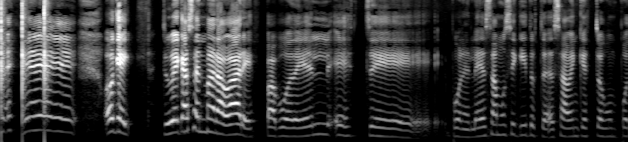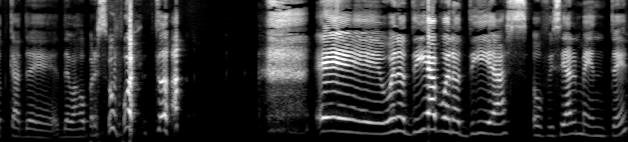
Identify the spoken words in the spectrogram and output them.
ok, tuve que hacer malabares para poder este, ponerle esa musiquita. Ustedes saben que esto es un podcast de, bajo presupuesto. eh, buenos días, buenos días. Oficialmente,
